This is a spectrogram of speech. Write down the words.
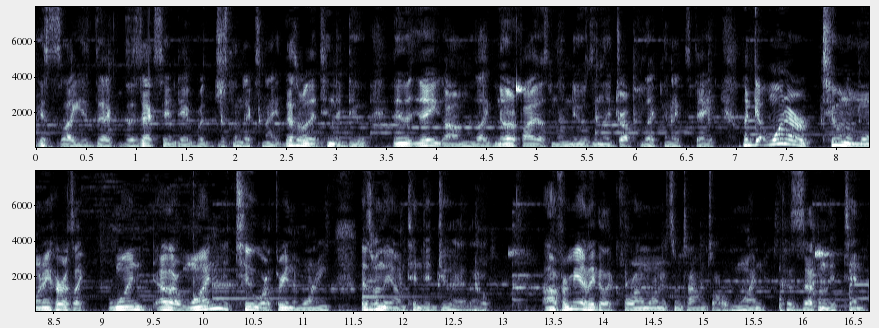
it's like the, the exact same day, but just the next night. That's what they tend to do. Then they um like notify us in the news, and they drop it like the next day. Like at one or two in the morning. Hers like one, either one, two, or three in the morning. That's when they um tend to do that though. Uh, for me, I think it's like four in the morning sometimes, or one, because that's when they tend.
